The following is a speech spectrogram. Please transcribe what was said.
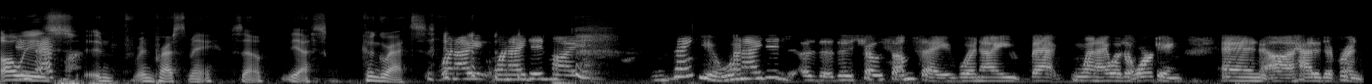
always im- impressed me. So yes congrats. When I when I did my thank you. When I did uh, the, the show, some say when I back when I wasn't working and uh, had a different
